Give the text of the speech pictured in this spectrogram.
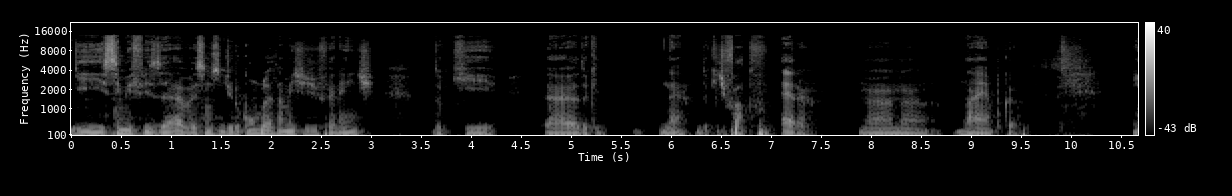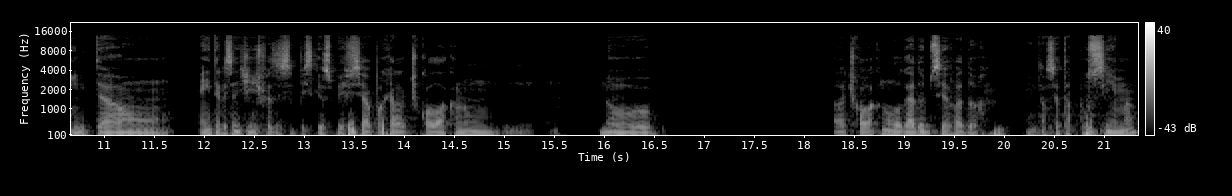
E se me fizer, vai ser um sentido completamente diferente do que, uh, do que, né, do que de fato era na, na, na época. Então, é interessante a gente fazer essa pesquisa superficial porque ela te coloca num, no ela te coloca no lugar do observador. Então você está por cima,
